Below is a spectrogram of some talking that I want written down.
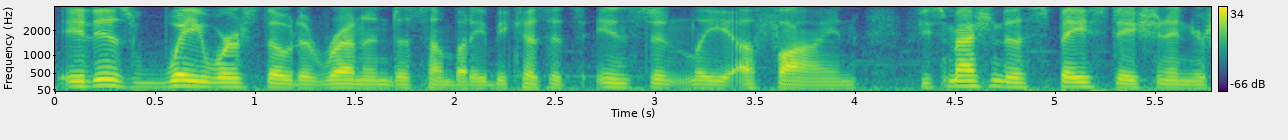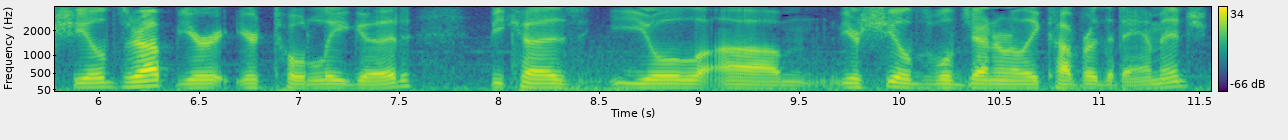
It is way worse though to run into somebody because it's instantly a fine. If you smash into the space station and your shields are up, you're you're totally good because you'll um, your shields will generally cover the damage.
